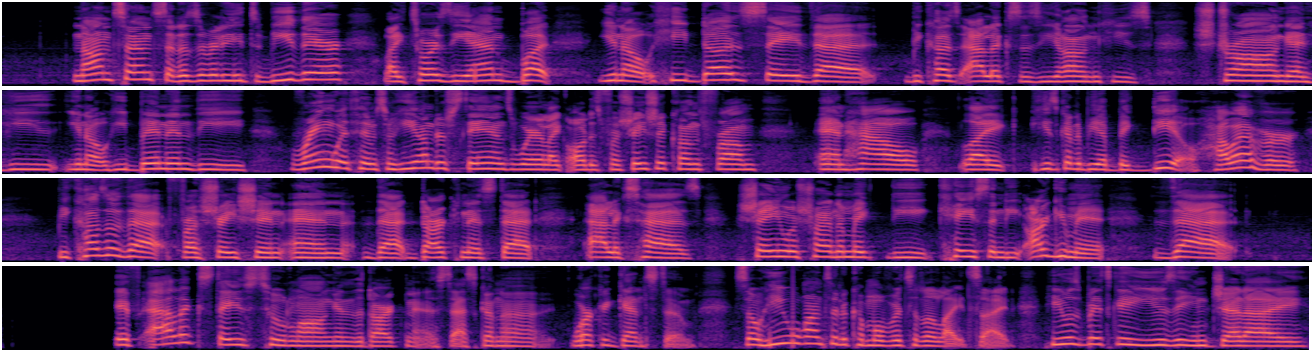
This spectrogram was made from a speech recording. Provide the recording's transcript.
nonsense that doesn't really need to be there, like towards the end. But, you know, he does say that because Alex is young, he's strong and he, you know, he been in the ring with him. So he understands where like all this frustration comes from and how like he's going to be a big deal. However, because of that frustration and that darkness that Alex has, Shane was trying to make the case and the argument that if Alex stays too long in the darkness, that's gonna work against him. So he wanted to come over to the light side. He was basically using Jedi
